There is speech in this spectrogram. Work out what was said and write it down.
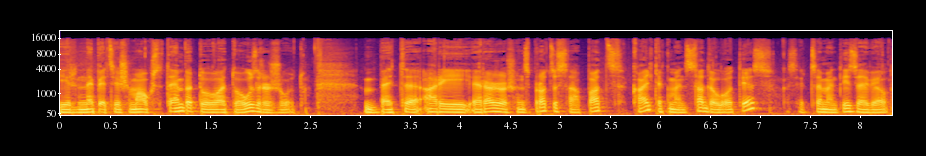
ir nepieciešama augsta temperatūra, lai to uzražotu, bet uh, arī ražošanas procesā pats kaļķakmens sadaloties, kas ir cementa izēviela,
